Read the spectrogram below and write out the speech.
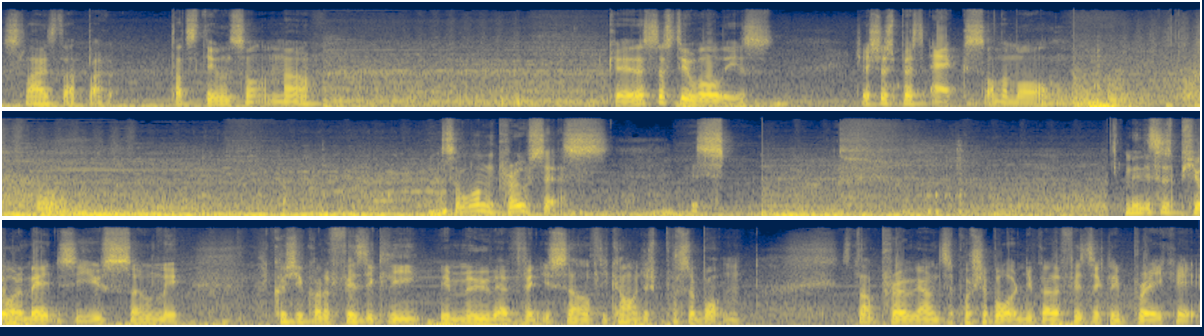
Slides that back. That's doing something now. Okay, let's just do all these. Just just press X on them all. It's a long process. It's. I mean, this is pure emergency use only. Because you've got to physically remove everything yourself. You can't just push a button. It's not programmed to push a button, you've got to physically break it.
